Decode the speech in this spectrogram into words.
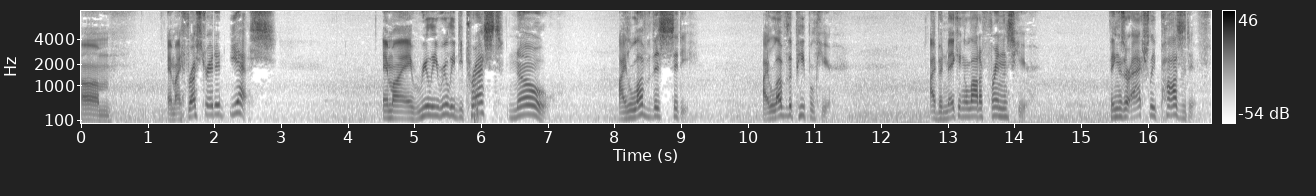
Um, am I frustrated? Yes. Am I really, really depressed? No. I love this city. I love the people here. I've been making a lot of friends here. Things are actually positive.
